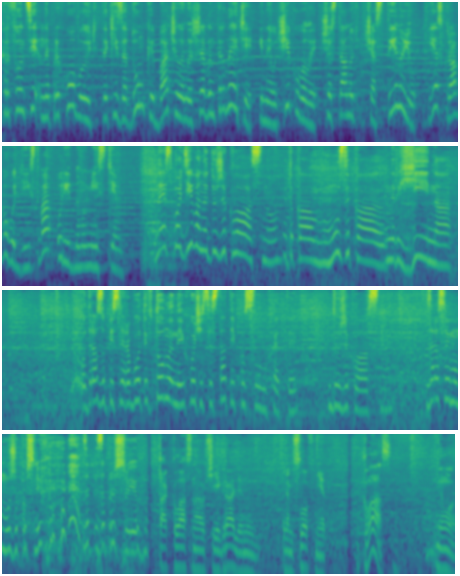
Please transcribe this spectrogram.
Херсонці не приховують такі задумки, бачили лише в інтернеті і не очікували, що стануть частиною яскравого дійства у рідному місті. Несподівано дуже класно. Така музика енергійна. Одразу після роботи втомлений, хочеться стати і послухати. Дуже класно. Зараз своєму мужу пошлю. Зап- Запрошу його. так классно вообще играли, ну, прям слов нет. Клас. Вот.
